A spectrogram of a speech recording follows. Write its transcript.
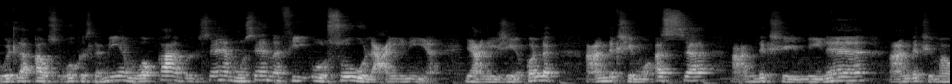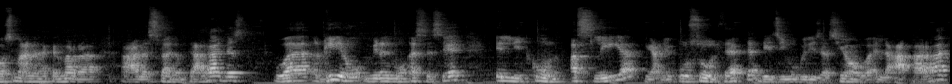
ويتلقاو صكوك إسلامية مقابل سهم مساهمة في أصول عينية. يعني يجي يقول لك عندك شي مؤسسة عندك شي ميناء عندك شي ما هو سمعنا هاك المره على استاد نتاع رادس وغيره من المؤسسات اللي تكون أصلية يعني أصول ثابتة ديزيموبيليزاسيون وإلا عقارات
